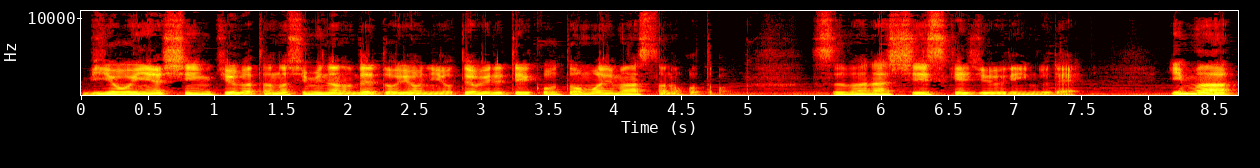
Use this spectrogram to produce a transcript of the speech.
美容院や鍼灸が楽しみなので、土曜に予定を入れていこうと思います。とのこと。素晴らしいスケジューリングで。今、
